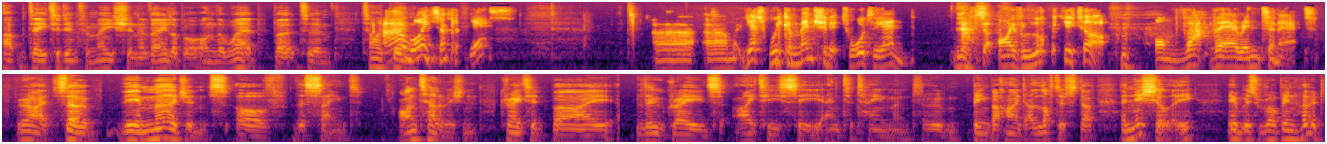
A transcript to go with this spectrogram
updated information available on the web, but um, type ah, in. right, okay, yes. Uh, um, yes, we can mention it towards the end. Yes. After I've looked it up on that there internet. Right. So the emergence of the Saint on television, created by Lew Grade's ITC Entertainment, who've been behind a lot of stuff. Initially, it was Robin Hood.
